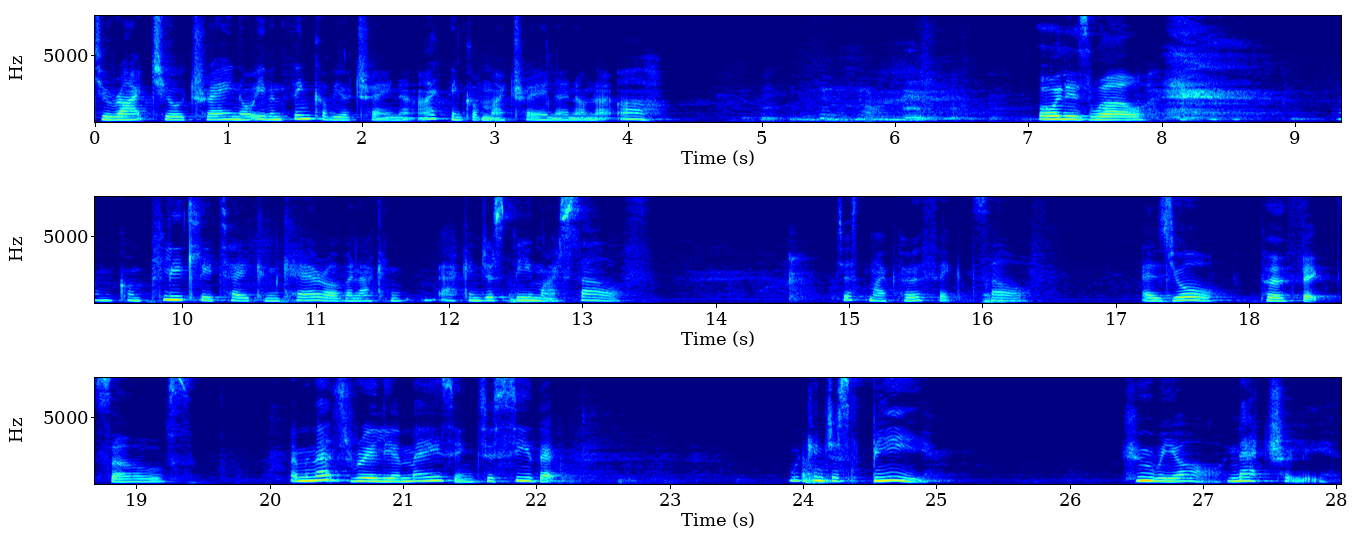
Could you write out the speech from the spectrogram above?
to write to your trainer, or even think of your trainer. I think of my trainer and I'm like, oh, all is well. I'm completely taken care of and I can, I can just be myself. Just my perfect self as your perfect selves. I mean, that's really amazing to see that we can just be who we are naturally.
